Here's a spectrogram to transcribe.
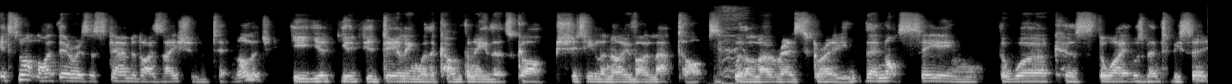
it's not like there is a standardization of technology. You, you, you're dealing with a company that's got shitty Lenovo laptops with a low res screen. They're not seeing the work as the way it was meant to be seen.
